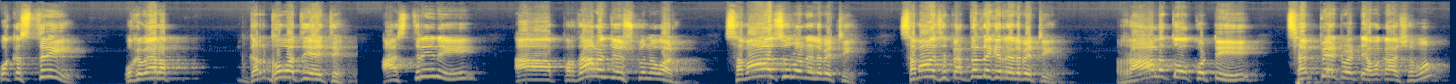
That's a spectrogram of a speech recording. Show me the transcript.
ఒక స్త్రీ ఒకవేళ గర్భవతి అయితే ఆ స్త్రీని ఆ ప్రదానం చేసుకున్నవాడు సమాజంలో నిలబెట్టి సమాజ పెద్దల దగ్గర నిలబెట్టి రాళ్ళతో కొట్టి చంపేటువంటి అవకాశము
